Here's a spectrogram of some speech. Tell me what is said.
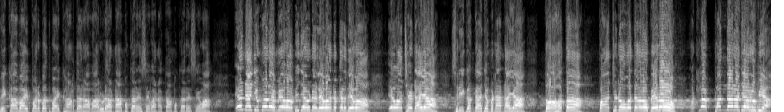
ભીખાભાઈ, પરબતભાઈ, ખાણદર આવા રૂડા નામ કરે, સેવાના કામ કરે, સેવા. એને જ મળે મેવા, બીજાઓને લેવા ન કરે દેવા. એવા છે ડાયા, શ્રી ગંગા જમના નાયા. દો હતા પાંચ નો વધારો ભેરો, એટલે પંદર હજાર રૂપિયા.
